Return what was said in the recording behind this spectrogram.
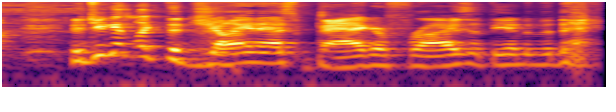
Did you get like the giant ass bag of fries at the end of the day?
